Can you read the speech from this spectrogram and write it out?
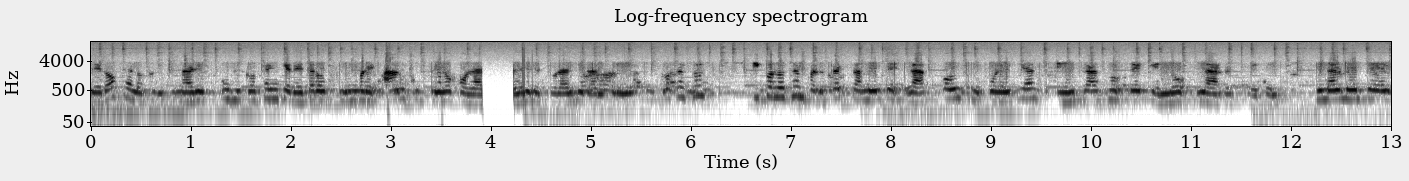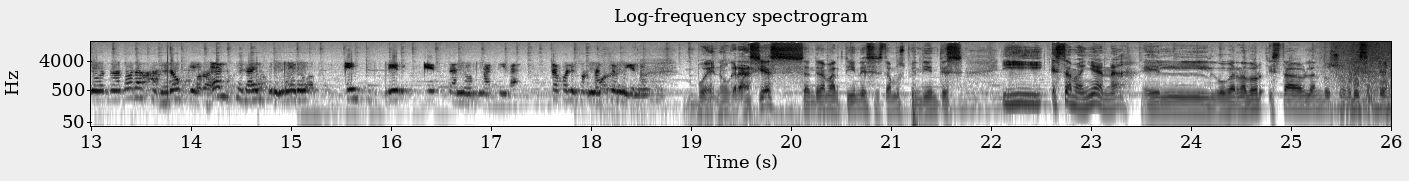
visto Reitero que los funcionarios públicos en Querétaro siempre han cumplido con la ley electoral durante estos procesos y conocen perfectamente las consecuencias en caso de que no la respeten. Finalmente, el gobernador aseguró que él será el primero en cumplir esta normativa. La información. Bueno, gracias, Sandra Martínez. Estamos pendientes. Y esta mañana el gobernador estaba hablando sobre ese tema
